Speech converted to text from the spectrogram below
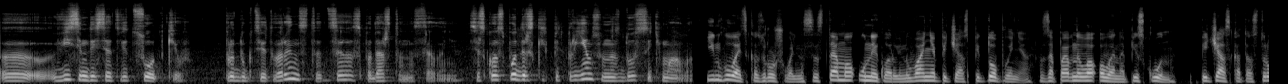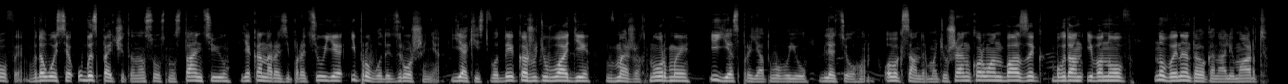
е, 80% продукції тваринництва – це господарство населення. Сільськогосподарських підприємств у нас досить мало. Інгулецька зрошувальна система уникла руйнування під час підтоплення, запевнила Олена Піскун. Під час катастрофи вдалося убезпечити насосну станцію, яка наразі працює і проводить зрошення. Якість води, кажуть у владі, в межах норми і є сприятливою для цього. Олександр Матюшенко, Роман Базик, Богдан Іванов. Новини на телеканалі Март.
